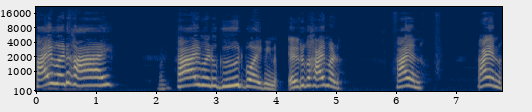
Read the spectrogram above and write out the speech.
ಹಾಯ್ ಮಾಡು. ಹಾಯ್ ಹಾಯ್ ಮಾಡು. ಗುಡ್ ಬಾಯ್ ನೀನು. ಎಲ್ರಿಗೂ ಹಾಯ್ ಮಾಡು. ಹಾಯ್ ಅನ್ನು. ಹಾಯ್ ಏನು?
